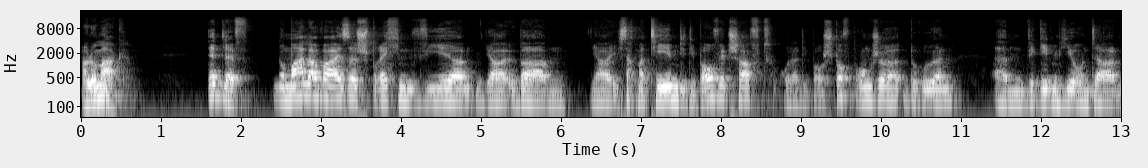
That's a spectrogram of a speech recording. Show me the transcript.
Hallo Marc. Detlef, normalerweise sprechen wir ja über, ja, ich sag mal Themen, die die Bauwirtschaft oder die Baustoffbranche berühren. Ähm, wir geben hier und da,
